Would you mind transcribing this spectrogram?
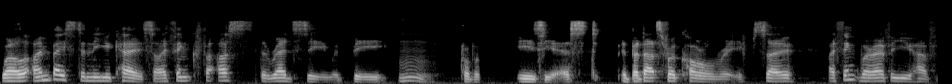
Well, I'm based in the UK, so I think for us the Red Sea would be mm. probably easiest, but that's for a coral reef. So I think wherever you have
